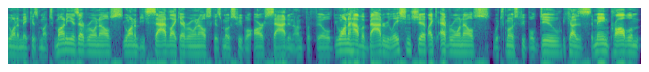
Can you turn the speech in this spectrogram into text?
you want to make as much money as everyone else. You want to be sad like everyone else because most people are sad and unfulfilled. You want to have a bad relationship like everyone else, which most people do because the main problem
